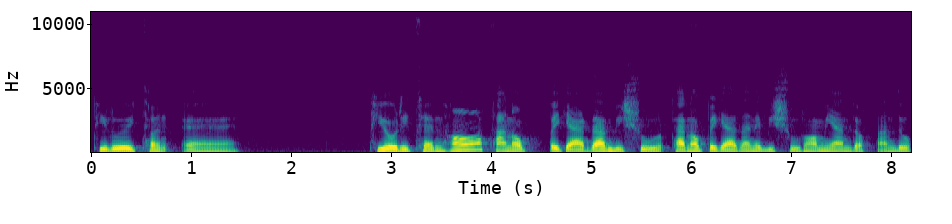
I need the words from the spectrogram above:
پیرویتن پیوریتن ها تناب به گردن بیشور تناب به گردن بیشورها میانداختند و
